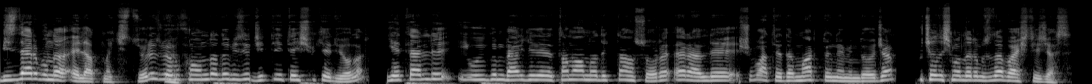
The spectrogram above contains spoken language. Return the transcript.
bizler buna el atmak istiyoruz ve Evet. bu konuda da bizi ciddi teşvik ediyorlar. Yeterli uygun belgeleri tamamladıktan sonra herhalde Şubat ya da Mart döneminde hocam bu çalışmalarımıza da başlayacağız.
